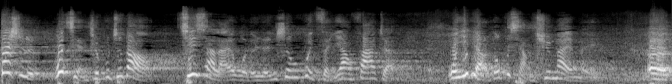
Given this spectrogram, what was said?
但是我简直不知道接下来我的人生会怎样发展。我一点都不想去卖煤。呃，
